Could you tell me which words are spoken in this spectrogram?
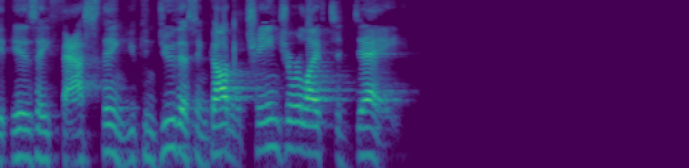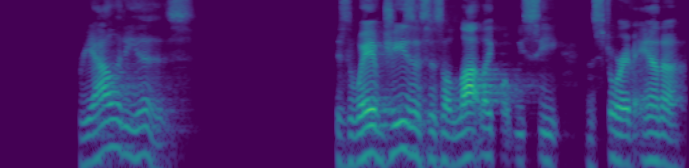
it is a fast thing. You can do this and God will change your life today. Reality is, is the way of Jesus is a lot like what we see in the story of Anna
